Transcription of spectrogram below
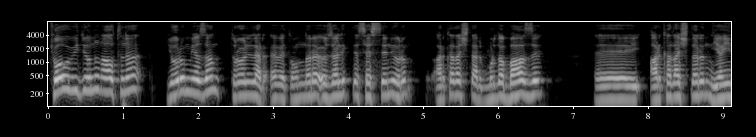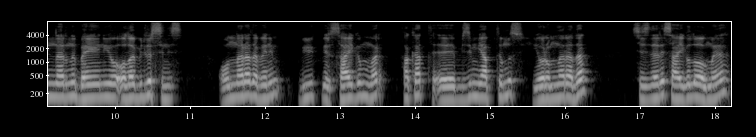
Çoğu videonun altına yorum yazan troller. Evet onlara özellikle sesleniyorum. Arkadaşlar burada bazı e, arkadaşların yayınlarını beğeniyor olabilirsiniz. Onlara da benim büyük bir saygım var. Fakat e, bizim yaptığımız yorumlara da sizleri saygılı olmaya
